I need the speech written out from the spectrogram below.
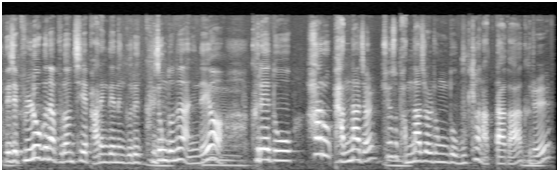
근데 이제 블로그나 브런치에 발행되는 글은 그 네. 정도는 아닌데요. 음. 그래도 하루 반나절, 최소 반나절 정도 묵혀놨다가 음. 글을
